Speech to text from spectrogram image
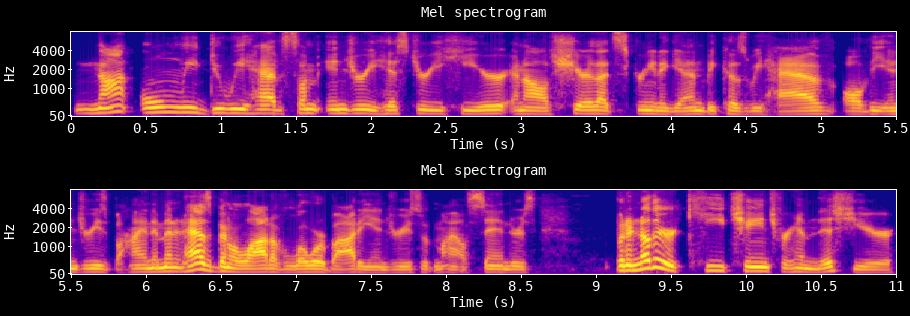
not only do we have some injury history here, and I'll share that screen again because we have all the injuries behind him, and it has been a lot of lower body injuries with Miles Sanders. But another key change for him this year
